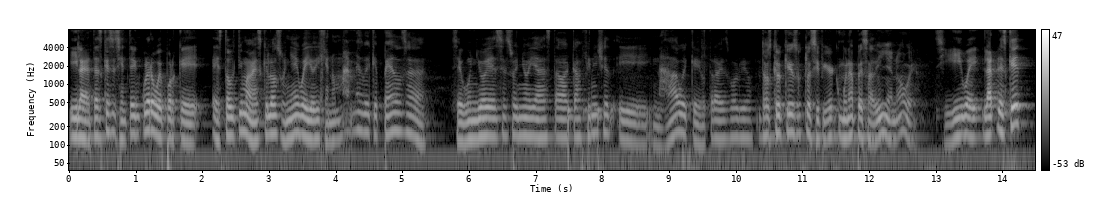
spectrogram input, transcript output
Y la neta es que se siente bien culero, güey, porque esta última vez que lo soñé, güey, yo dije, no mames, güey, qué pedo, o sea, según yo ese sueño ya estaba acá finished y nada, güey, que otra vez volvió. Entonces creo que eso clasifica como una pesadilla, ¿no, güey? Sí, güey, la- es que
